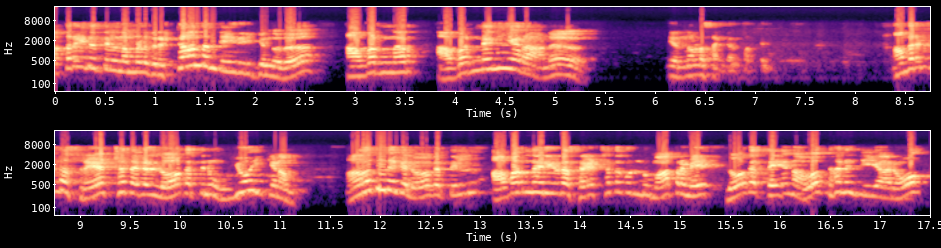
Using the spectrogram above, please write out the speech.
അത്രയുധത്തിൽ നമ്മൾ ദൃഷ്ടാന്തം ചെയ്തിരിക്കുന്നത് അവർണർ അവർണനീയറാണ് എന്നുള്ള സങ്കല്പത്തിൽ. അവരുടെ ശ്രേഷ്ഠതകൾ ലോകത്തിന് ഉപയോഗിക്കണം. ആധുനിക ലോകത്തിൽ അവർണരിയുടെ ശ്രേഷ്ഠത കൊണ്ട് മാത്രമേ ലോകത്തെ നവോത്ഥാനം ചെയ്യാനോ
